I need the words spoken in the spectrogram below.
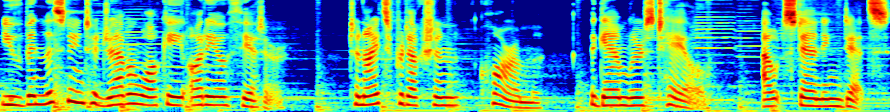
You've been listening to Jabberwocky Audio Theater. Tonight's production Quorum, The Gambler's Tale, Outstanding Debts,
